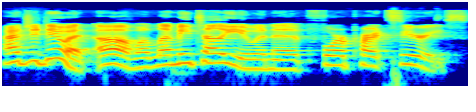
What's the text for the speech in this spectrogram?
How'd you do it? Oh, well, let me tell you in a four-part series.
